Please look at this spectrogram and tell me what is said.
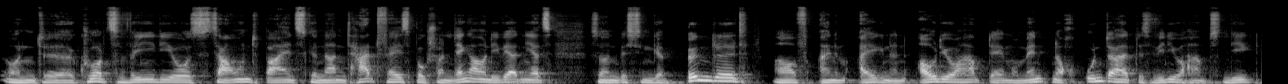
und äh, Kurzvideos, Soundbites genannt, hat Facebook schon länger und die werden jetzt so ein bisschen gebündelt auf einem eigenen Audio-Hub, der im Moment noch unterhalb des Video-Hubs liegt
